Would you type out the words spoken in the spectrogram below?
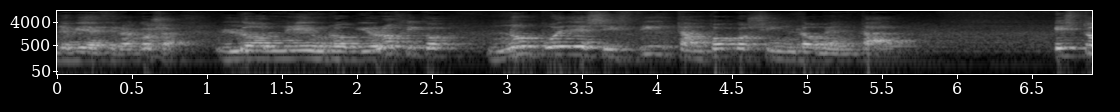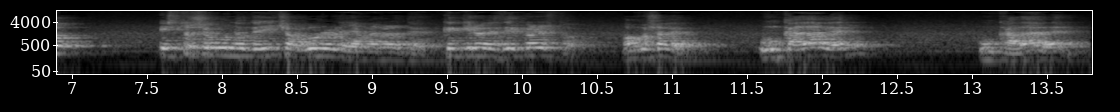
le voy a decir una cosa, lo neurobiológico no puede existir tampoco sin lo mental. Esto, esto segundo que he dicho, algunos le llamarán la atención. ¿Qué quiero decir con esto? Vamos a ver, un cadáver, un cadáver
